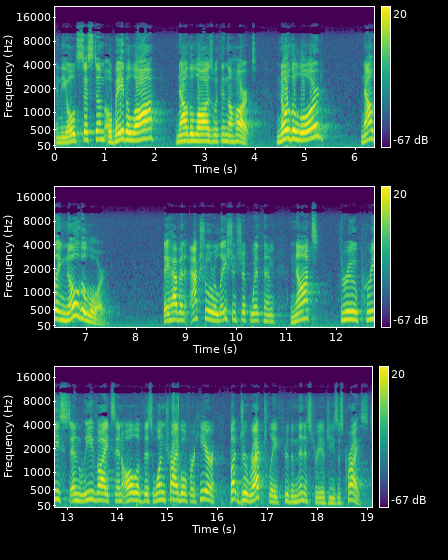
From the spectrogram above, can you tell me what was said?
in the old system, obey the law, now the law is within the heart. Know the Lord, now they know the Lord. They have an actual relationship with Him, not through priests and Levites and all of this one tribe over here, but directly through the ministry of Jesus Christ.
